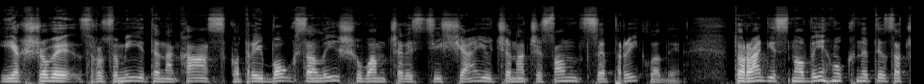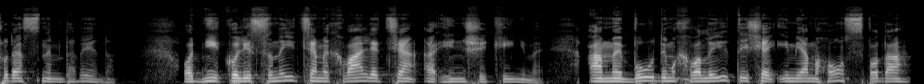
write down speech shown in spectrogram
І якщо ви зрозумієте наказ, котрий Бог залишив вам через ці сяючи, наче сонце приклади, то радісно вигукнете за чудесним Давидом. Одні колісницями хваляться, а інші кіньми, а ми будемо хвалитися ім'ям Господа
